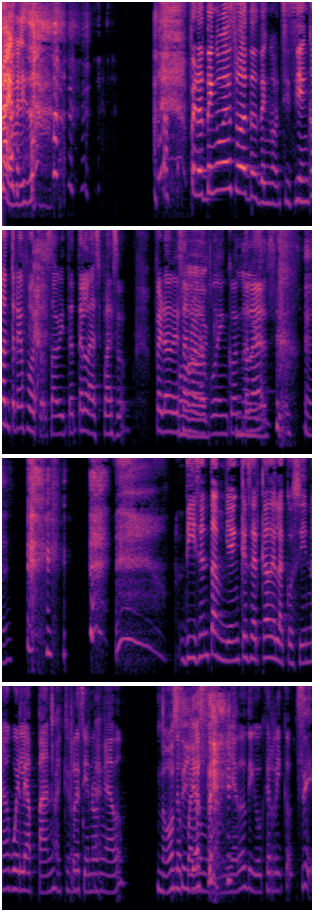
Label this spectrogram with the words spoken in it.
Ay, Melissa. Pero tengo más fotos, tengo, sí, sí encontré fotos, ahorita te las paso, pero de esa no la pude encontrar. Dicen también que cerca de la cocina huele a pan Ay, recién horneado. No, lo sí, cual ya no me da sé. miedo, digo qué rico. Sí.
